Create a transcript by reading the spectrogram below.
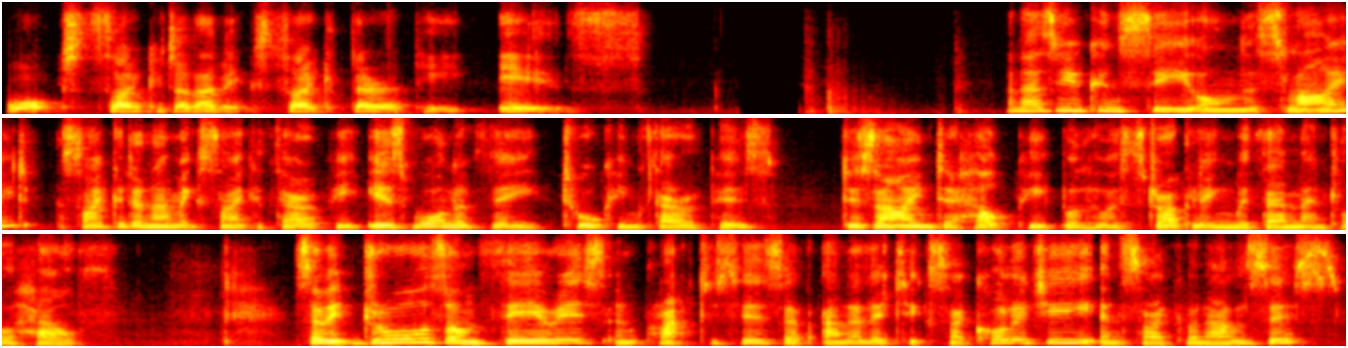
what psychodynamic psychotherapy is. And as you can see on the slide, psychodynamic psychotherapy is one of the talking therapies designed to help people who are struggling with their mental health. So it draws on theories and practices of analytic psychology and psychoanalysis.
